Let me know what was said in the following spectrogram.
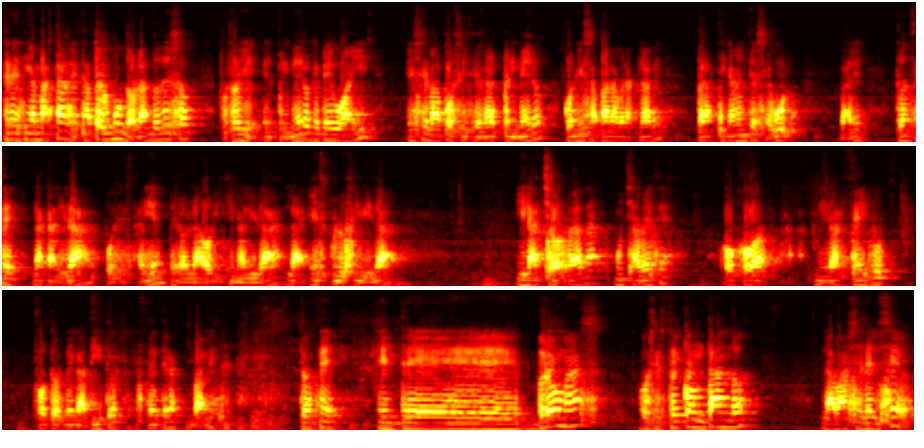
tres días más tarde está todo el mundo hablando de eso, pues oye, el primero que pego ahí, ese va a posicionar primero con esa palabra clave prácticamente seguro, ¿vale? Entonces, la calidad, pues está bien, pero la originalidad, la exclusividad, y la chorrada, muchas veces, ojo a mirar Facebook, fotos de gatitos, etcétera, ¿vale? Entonces, entre bromas, os estoy contando la base del SEO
